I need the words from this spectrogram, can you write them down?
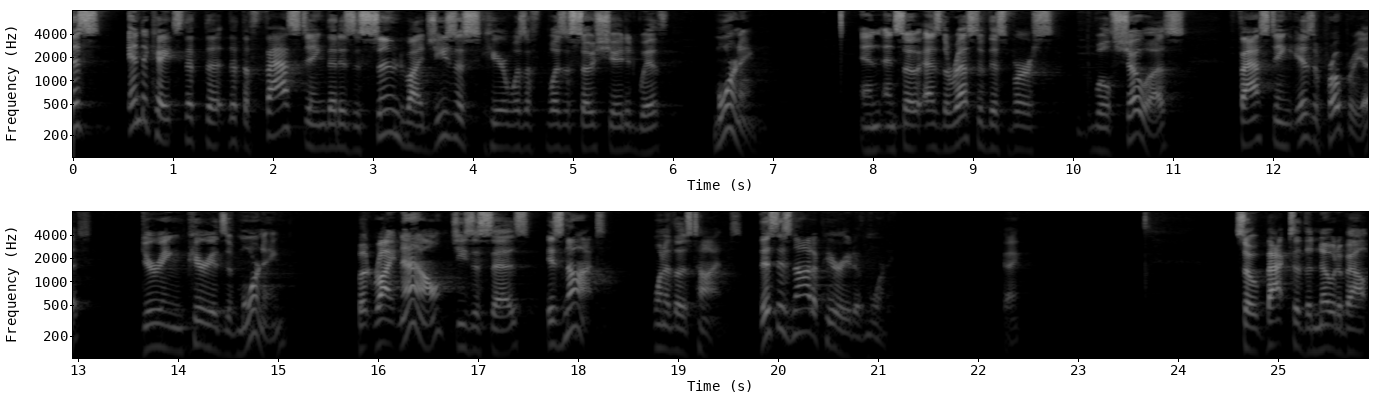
this indicates that the, that the fasting that is assumed by Jesus here was, a, was associated with mourning. And, and so, as the rest of this verse will show us, fasting is appropriate during periods of mourning. But right now, Jesus says, is not one of those times. This is not a period of mourning. Okay? So, back to the note about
